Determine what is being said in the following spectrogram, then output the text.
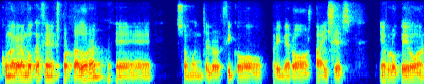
con una gran vocación exportadora. somos entre los cinco primeros países europeos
